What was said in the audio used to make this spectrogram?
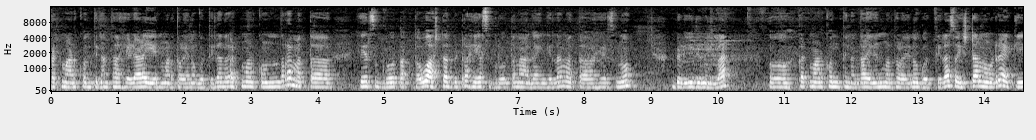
ಕಟ್ ಮಾಡ್ಕೊಂತೀನಿ ಅಂತ ಏನು ಮಾಡ್ತಾಳೆ ಏನೋ ಗೊತ್ತಿಲ್ಲ. ಅಂದ್ರೆ ಕಟ್ ಮಾಡ್ಕೊಂಡ್ರ ಮತ್ತ ಹೇರ್ಸ್ ಗ್ರೋತ್ ಆಗ್ತಾವು. ಅಷ್ಟಾದ್ ಬಿಟ್ರೆ ಹೇರ್ಸ್ ಗ್ರೋತನ ಆಗಂಗಿಲ್ಲ, ಮತ್ತ ಹೇರ್ಸ್ನು ಬೆಳೆಯೋದೂ ಇಲ್ಲ. ಕಟ್ ಮಾಡ್ಕೊಂತೀನಿ ಅಂದ ಏನೇನು ಮಾಡ್ತಾಳೆ ಏನೋ ಗೊತ್ತಿಲ್ಲ. ಸೊ ಇಷ್ಟ ನೋಡ್ರಿ ಆಕಿ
